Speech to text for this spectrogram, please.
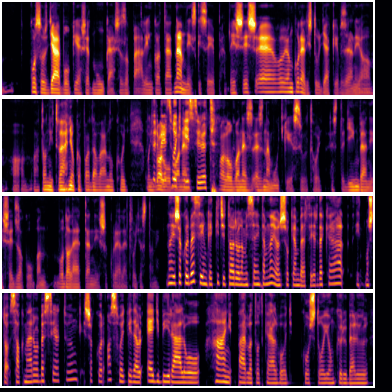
koszos gyárból kiesett munkás ez a pálinka, tehát nem néz ki szépen. És, és e, olyankor el is tudják képzelni a, a, a tanítványok, a padavánok, hogy, hogy, hogy valóban, ez, hogy készült. Ez, valóban ez, ez nem úgy készült, hogy ezt egy ingben és egy zakóban oda lehet tenni, és akkor el lehet fogyasztani. Na és akkor beszéljünk egy kicsit arról, ami szerintem nagyon sok embert érdekel. Itt most a szakmáról beszéltünk, és akkor az, hogy például egy bíráló hány párlatot kell, hogy kóstoljon körülbelül,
